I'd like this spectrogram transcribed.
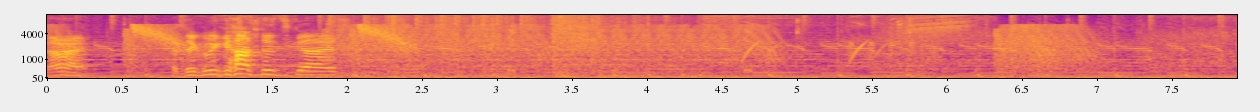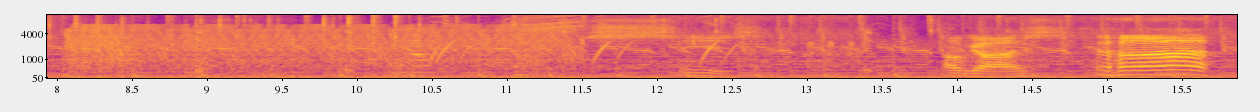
Alright. I think we got this, guys. Jeez. Oh gosh.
